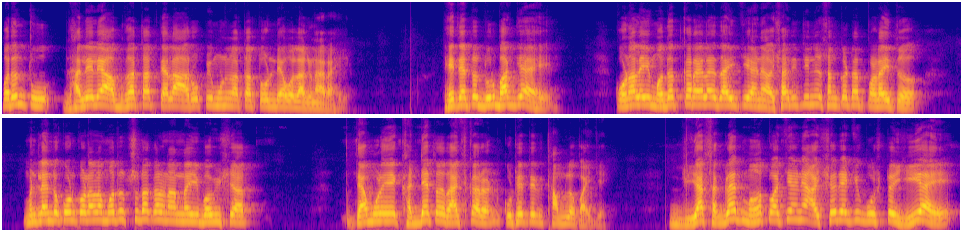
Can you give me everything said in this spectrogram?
परंतु झालेल्या अपघातात त्याला आरोपी म्हणून आता तोंड द्यावं लागणार आहे. हे त्याचं दुर्भाग्य आहे. कोणालाही मदत करायला जायची आणि अशा रीतीने संकटात पडायचं म्हटल्यानंतर कोण कोणाला मदतसुद्धा करणार नाही भविष्यात. त्यामुळे खड्ड्याचं राजकारण कुठेतरी थांबलं पाहिजे. या सगळ्यात महत्त्वाची आणि आश्चर्याची गोष्ट ही आहे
